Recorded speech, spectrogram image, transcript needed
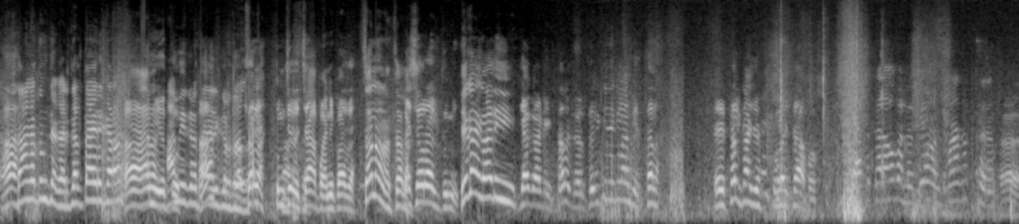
सांगा तुमच्या घरच्याला तयारी करा. हा आम्ही येतो. आम्ही इकडे तयारी हा? करतो. चला तुमच्या इथं चहा पाणी पाजा. चला ना चला. कशावर आले तुम्ही? हे काय गाडी? या गाडी. चला घर तरी किती लांब आहे? चला. ए चल काय तुला चहा पास माझंच खरं.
